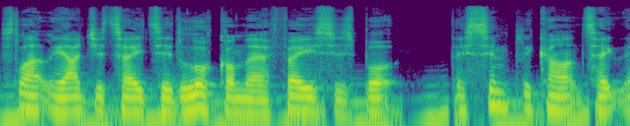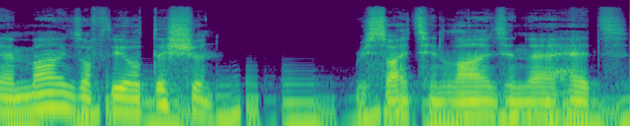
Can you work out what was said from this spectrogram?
slightly agitated look on their faces, but they simply can't take their minds off the audition, reciting lines in their heads.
